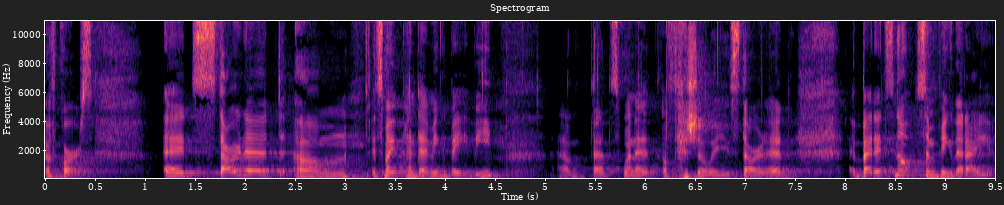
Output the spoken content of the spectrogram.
Of course. It started, um, it's my pandemic baby. Um, that's when it officially started. But it's not something that I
